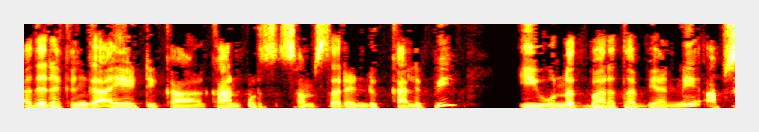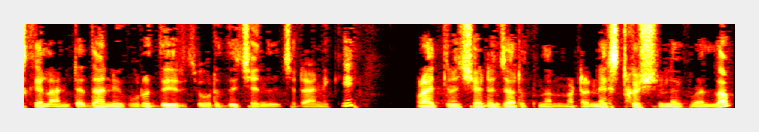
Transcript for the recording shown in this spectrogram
అదే రకంగా ఐఐటి కా కాన్పూర్ సంస్థ రెండు కలిపి ఈ ఉన్నత భారత్ అభియాన్ని అప్స్కేల్ అంటే దాన్ని వృద్ధి వృద్ధి చెందించడానికి ప్రయత్నం చేయడం జరుగుతుంది అనమాట నెక్స్ట్ క్వశ్చన్లోకి వెళ్దాం.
